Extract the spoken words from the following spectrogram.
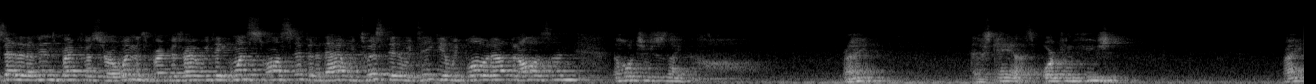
said at a men's breakfast or a women's breakfast, right? We take one small snippet of that, we twist it, and we take it, and we blow it up, and all of a sudden the whole church is like, right? There's chaos or confusion. Right?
